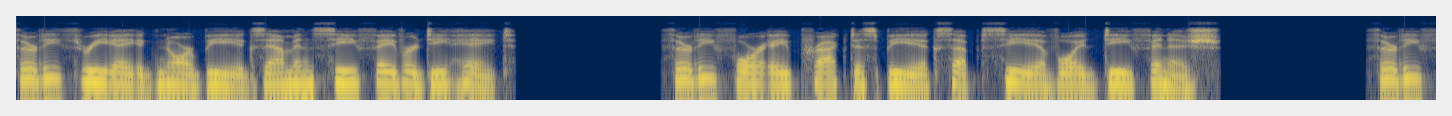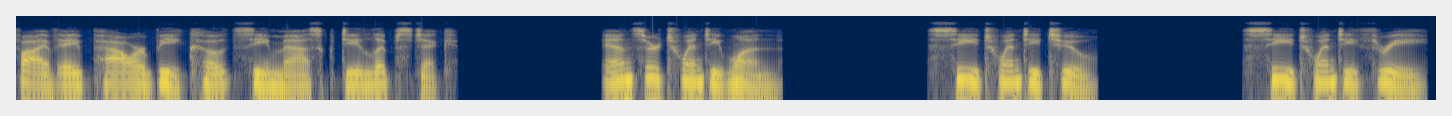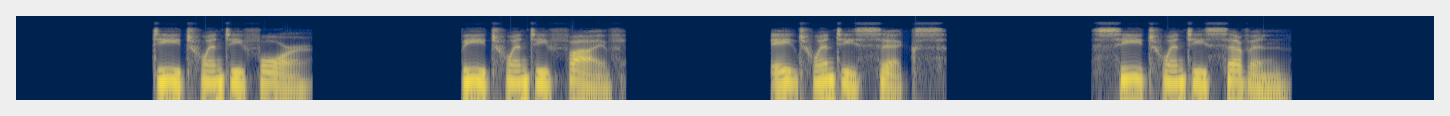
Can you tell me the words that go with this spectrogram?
33a Ignore B Examine C Favor D Hate. 34a Practice B Accept C Avoid D Finish 35a Power B Coat C Mask D Lipstick. Answer 21 C22 C23 D24 B25 A26 C27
